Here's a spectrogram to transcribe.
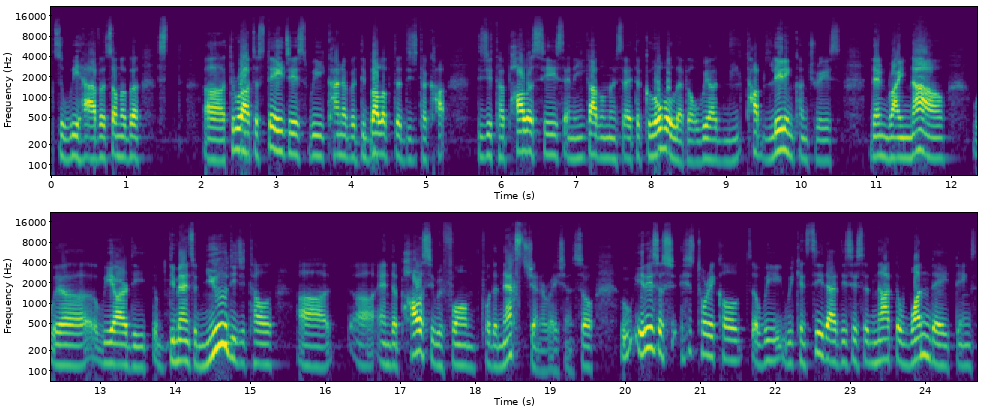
So we have uh, some of the uh, throughout the stages, we kind of developed the digital digital policies and e-governments at the global level. We are top leading countries. Then right now, we are, we are the, the demands of new digital uh, uh, and the policy reform for the next generation. So it is a historical, so we, we can see that this is not the one day things.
